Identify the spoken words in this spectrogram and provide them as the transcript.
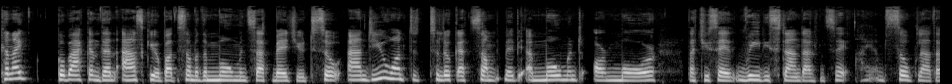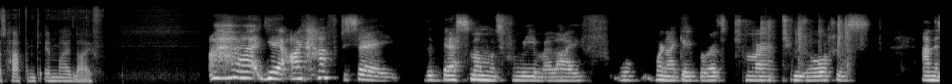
Can I go back and then ask you about some of the moments that made you? So, and you wanted to, to look at some, maybe a moment or more that you say really stand out and say, I am so glad that happened in my life? Uh, yeah, I'd have to say the best moments for me in my life were when I gave birth to my two daughters. And the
